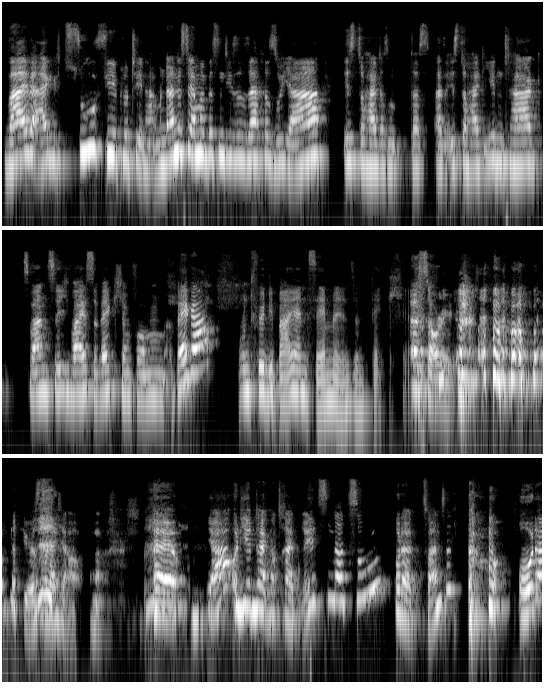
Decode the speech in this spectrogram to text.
weil wir eigentlich zu viel Gluten haben. Und dann ist ja immer ein bisschen diese Sache so, ja, isst du halt das, das also isst du halt jeden Tag 20 weiße Wäckchen vom Bäcker. Und für die Bayern Semmeln sind Wäckchen. Uh, sorry. die Österreicher auch. Genau. Äh, ja, und jeden Tag noch drei Brezen dazu. Oder 20. Oder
